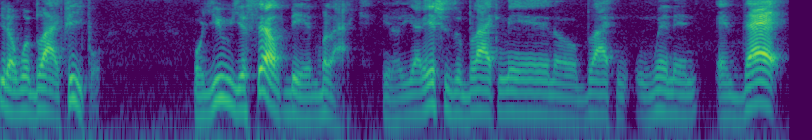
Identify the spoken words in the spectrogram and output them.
you know, with black people, or you yourself being black you know, you got issues with black men or black women, and that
